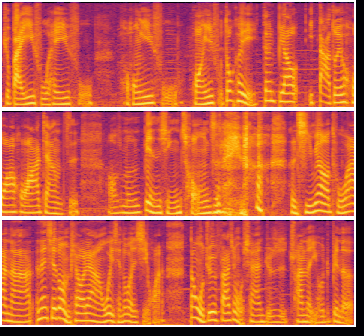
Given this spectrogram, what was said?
就白衣服、黑衣服、红衣服、黄衣服都可以，但不要一大堆花花这样子哦，什么变形虫之类的，很奇妙的图案啊，那些都很漂亮，我以前都很喜欢，但我就会发现我现在就是穿了以后就变得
